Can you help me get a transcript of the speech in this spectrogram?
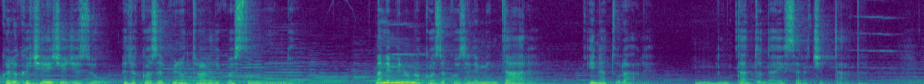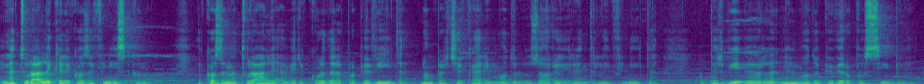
Quello che ci dice Gesù è la cosa più naturale di questo mondo, ma nemmeno una cosa così elementare e naturale, non tanto da essere accettata. È naturale che le cose finiscono, è cosa naturale avere cura della propria vita, non per cercare in modo illusorio di renderla infinita, ma per viverla nel modo più vero possibile.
